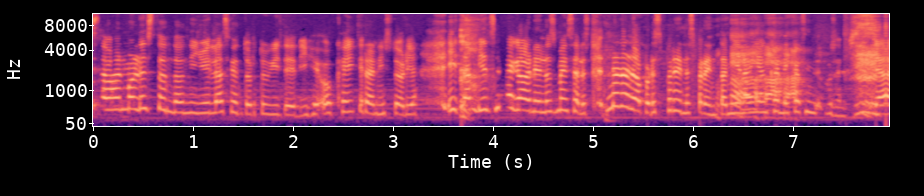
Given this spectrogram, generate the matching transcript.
Estaban molestando a un niño y le hacían tortuguita. Y dije, ok, gran historia. Y también se pegaban en los maizales. No, no, no, pero esperen, esperen. También habían canicas. sin- O sea, sí, ya.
